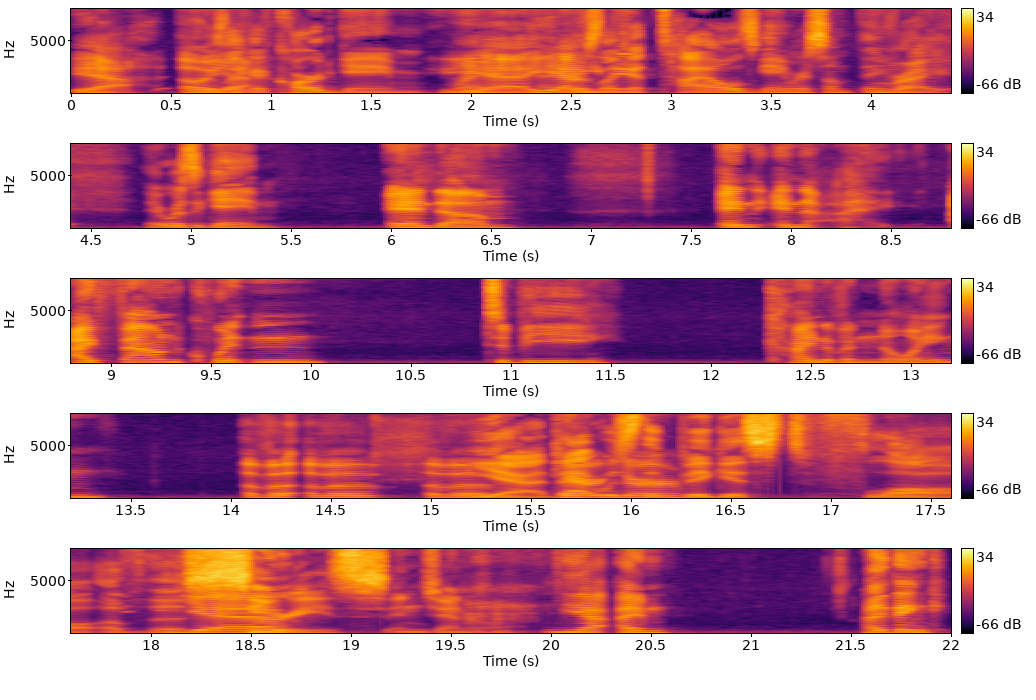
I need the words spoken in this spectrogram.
Yeah. Oh it was yeah. like a card game. Right? Yeah, yeah, it was like a tiles game or something. right. There was a game. and um and and I, I found Quentin to be kind of annoying of a of a of a Yeah, that was the biggest flaw of the Yeah. series in general. yeah I'm I think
